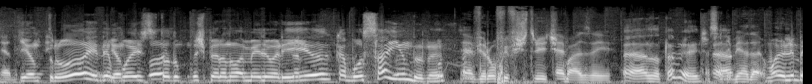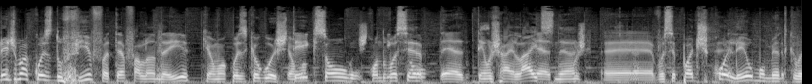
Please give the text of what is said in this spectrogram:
é, Que entrou e depois todo mundo esperando uma melhoria, acabou saindo, né? é, virou Fifth Street quase aí. É, exatamente. Essa É. liberdade. Eu lembrei de uma coisa do FIFA, até falando aí, que é uma coisa que eu gostei, que são quando você é, tem os highlights, né? é, você pode escolher o momento que você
